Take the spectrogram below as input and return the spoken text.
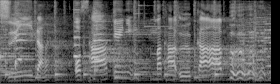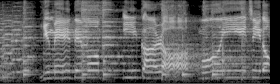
ついだお酒にまた浮かぶ。夢でもいいからもう一度。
